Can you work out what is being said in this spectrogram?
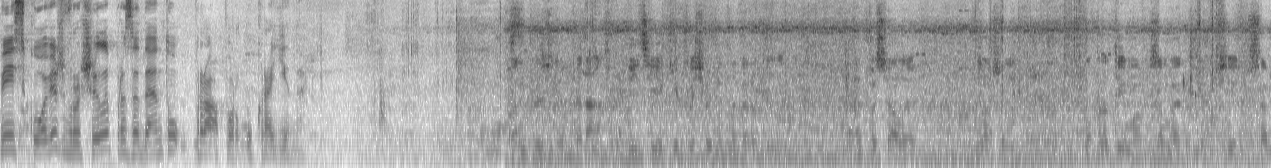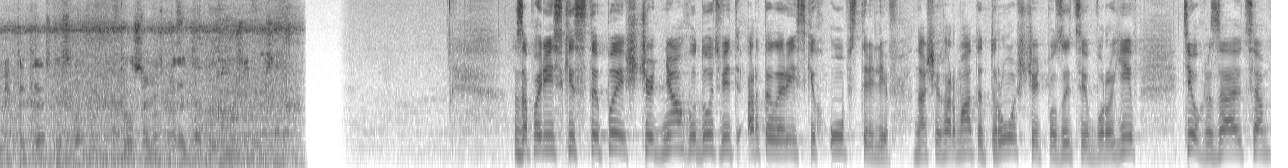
Військові ж вручили президенту прапор України. Пане президенте, да. бійці, яких ви сьогодні нагородили, написали нашим побратимам з Америки всі самі прекрасні слова. Просимо вас передати по можливості. Запорізькі степи щодня гудуть від артилерійських обстрілів. Наші гармати трощать позиції ворогів. Ті огризаються,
